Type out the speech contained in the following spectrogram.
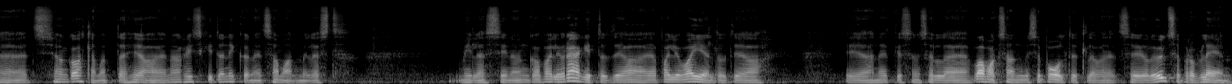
et see on kahtlemata hea ja noh, riskid on ikka needsamad, millest, millest siin on ka palju räägitud ja, ja palju vaieldud ja ja need, kes on selle vabaks andmise poolt, ütlevad, et see ei ole üldse probleem.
